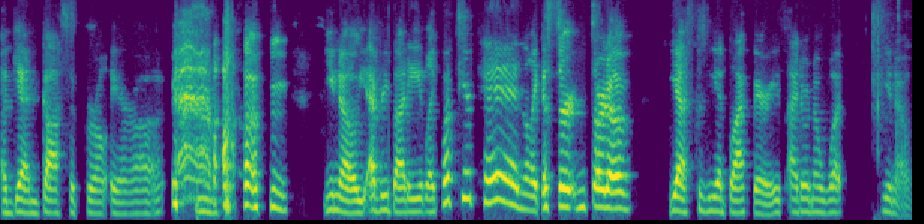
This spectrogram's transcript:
again, Gossip Girl era. um, you know, everybody like, what's your pin? Like a certain sort of yes, because we had Blackberries. I don't know what you know.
